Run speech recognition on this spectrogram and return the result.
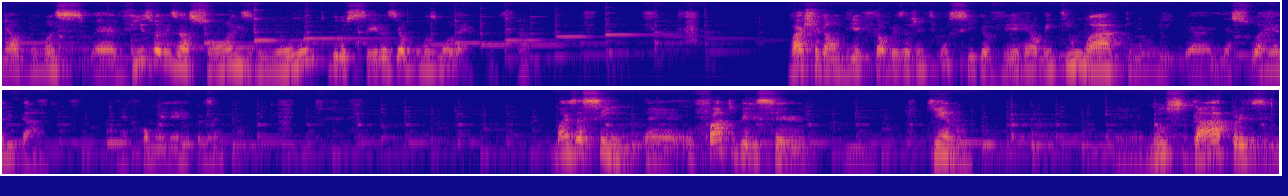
em algumas é, visualizações muito grosseiras de algumas moléculas. Tá? Vai chegar um dia que talvez a gente consiga ver realmente um átomo e, é, e a sua realidade, né, como ele é representado. Mas assim, é, o fato dele ser pequeno é, nos dá a previsibilidade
